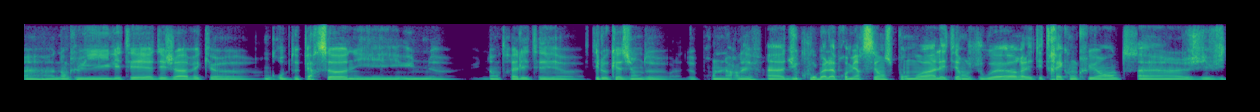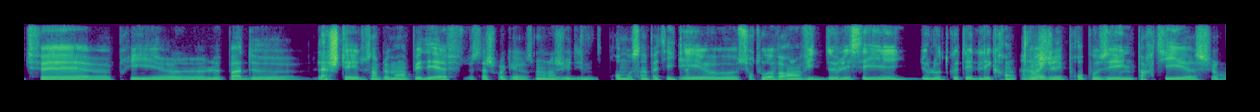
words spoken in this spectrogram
Euh, donc lui, il était déjà avec euh, un groupe de personnes et une d'entre elles était, euh, c'était l'occasion de, voilà, de prendre la relève. Euh, du coup, bah, la première séance, pour moi, elle était en joueur, elle était très concluante. Euh, J'ai vite fait pris le pas de l'acheter, tout simplement en PDF. Ça, je crois qu'à ce moment-là, j'ai eu des promos sympathiques. Et surtout, avoir envie de l'essayer de l'autre côté de l'écran. J'ai proposé une partie sur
